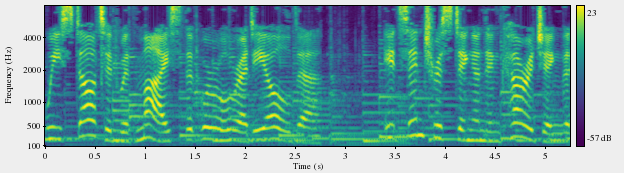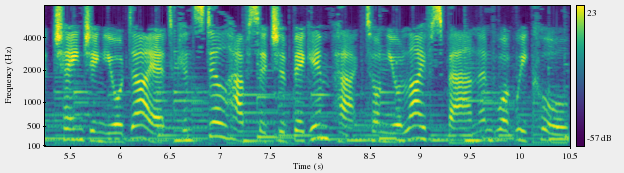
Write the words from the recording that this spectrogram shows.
We started with mice that were already older. It's interesting and encouraging that changing your diet can still have such a big impact on your lifespan and what we call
